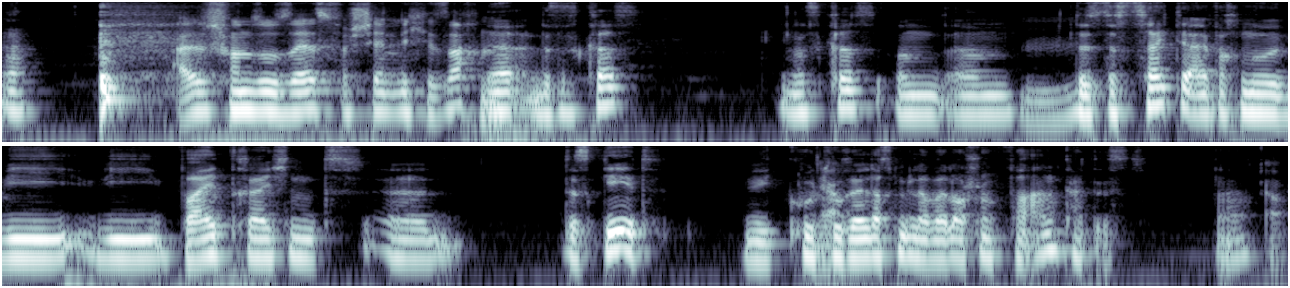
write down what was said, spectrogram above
Ja, Alles schon so selbstverständliche Sachen. ja das ist krass. Das ist krass. Und ähm, Mhm. das, das zeigt ja einfach nur, wie, wie weitreichend äh, das geht. Wie kulturell das mittlerweile auch schon verankert ist. Ja. Ja.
